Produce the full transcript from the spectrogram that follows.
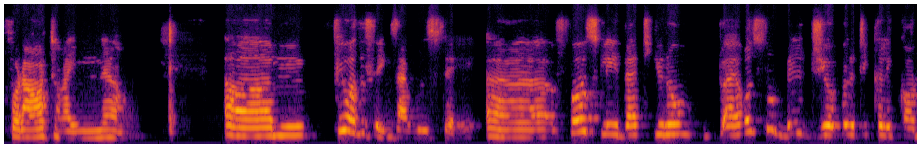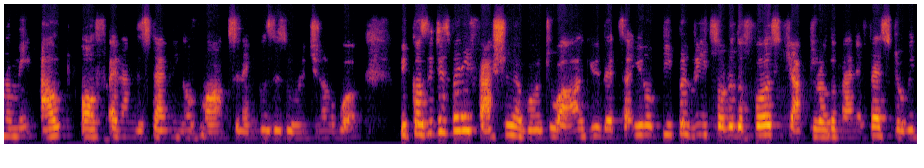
for our time now. Um, few other things I will say. Uh, firstly, that, you know, I also built geopolitical economy out of an understanding of Marx and Engels' original work, because it is very fashionable to argue that, you know, people read sort of the first chapter of the manifesto in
